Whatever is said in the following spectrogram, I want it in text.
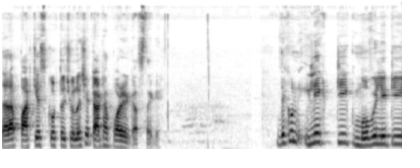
তারা পারচেস করতে চলেছে টাটা পরের কাছ থেকে। দেখুন electric mobility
